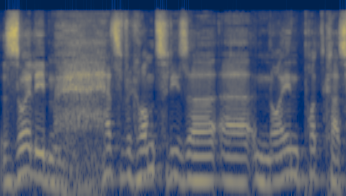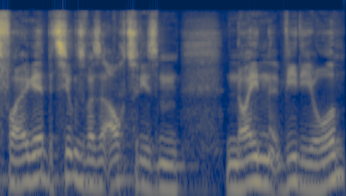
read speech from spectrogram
So, ihr Lieben, herzlich willkommen zu dieser äh, neuen Podcast-Folge, beziehungsweise auch zu diesem neuen Video.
